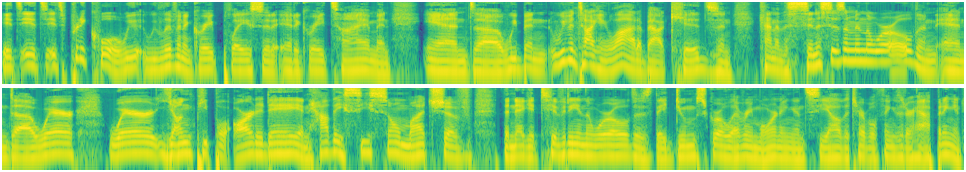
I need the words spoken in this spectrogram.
it's, it's, it's pretty cool. We, we live in a great place at, at a great time. And, and, uh, we've been, we've been talking a lot about kids and kind of the cynicism in the world and, and, uh, where, where young people are today and how they see so much of the negativity in the world as they doom scroll every morning and see all the terrible things that are happening. And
